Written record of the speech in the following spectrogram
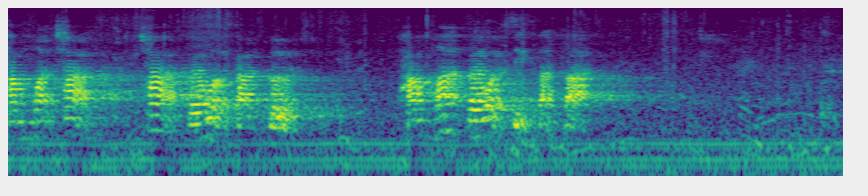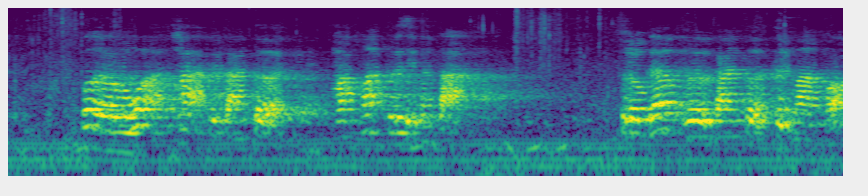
ธรรมชาติ ชาติแปลว่าการเกิด ธรรมะแปลว่าสิ่งต่างๆ เมื่อเรารู้ว่าชาติคือการเกิด ธรรมะคือสิ่งต่างๆ สรุปแล้วคือการเกิดขึ้นมาของ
